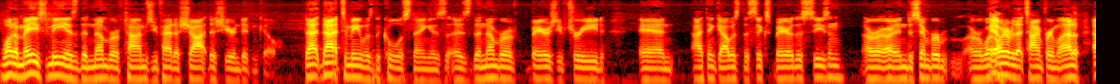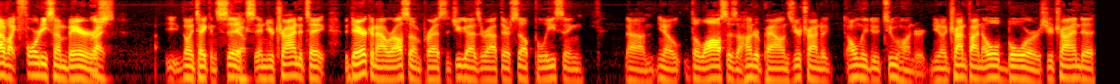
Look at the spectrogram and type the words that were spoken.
What amazed me is the number of times you've had a shot this year and didn't kill. That that to me was the coolest thing is is the number of bears you've treed, and I think I was the sixth bear this season or uh, in December or wha- Yeah. whatever that time frame was. Out of out of like forty some bears, Right. you've only taken six, and you're trying to take. Derek and I were also impressed that you guys are out there self policing. Um, you know, the loss is hundred pounds. You're trying to only do 200, you know, trying to find old boars. You're trying to,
